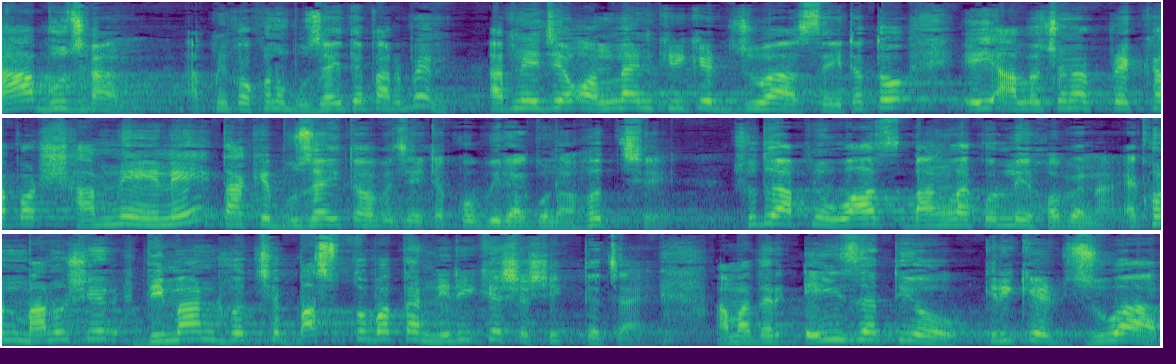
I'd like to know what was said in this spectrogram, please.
না বুঝান আপনি কখনো বুঝাইতে পারবেন? আপনি এই যে অনলাইন ক্রিকেট জুয়া আছে, এটা তো এই আলোচনার প্রেক্ষাপট সামনে এনে তাকে বুঝাইতে হবে যে এটা কবিরা গুণা হচ্ছে। শুধু আপনি ওয়াজ বাংলা করলেই হবে না, এখন মানুষের ডিমান্ড হচ্ছে বাস্তবতা নিরিখে সে শিখতে চায়। আমাদের এই জাতীয় ক্রিকেট জুয়ার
